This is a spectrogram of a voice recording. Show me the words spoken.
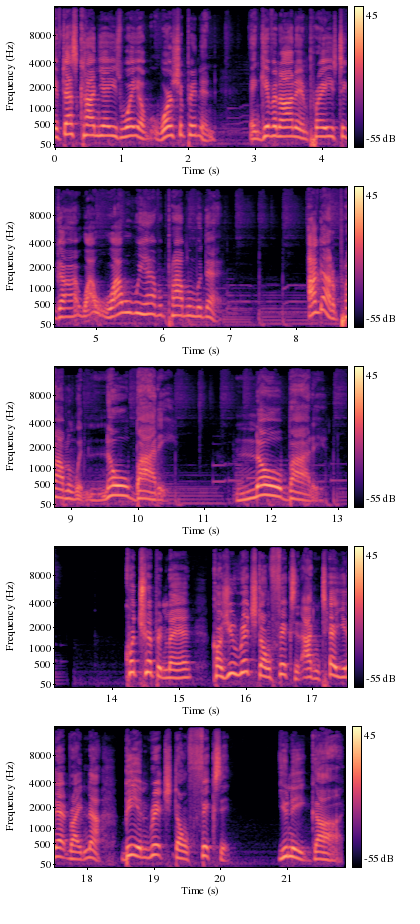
If that's Kanye's way of worshiping and and giving honor and praise to God, why why would we have a problem with that? I got a problem with nobody. Nobody. Quit tripping, man. Cause you rich don't fix it. I can tell you that right now. Being rich don't fix it. You need God.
